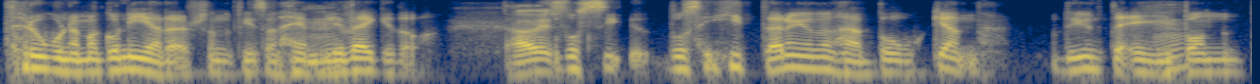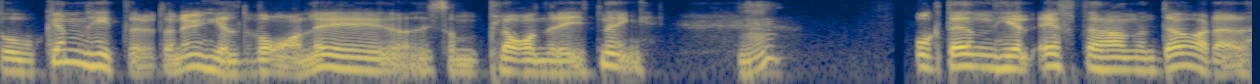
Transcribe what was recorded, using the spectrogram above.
tror när man går ner där eftersom det finns en hemlig mm. vägg. Då. Ja, då, då hittar den ju den här boken. Det är ju inte mm. Avon-boken den hittar utan det är en helt vanlig liksom, planritning. Mm. Och den, efter han dör där,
